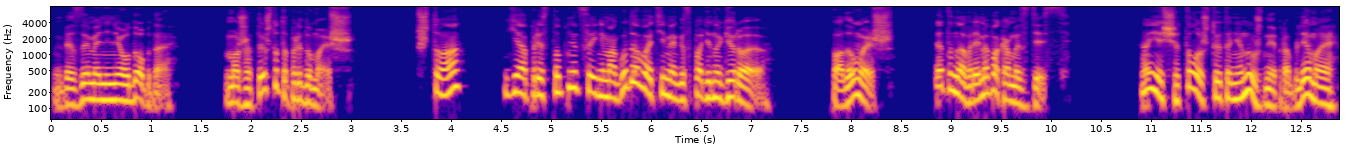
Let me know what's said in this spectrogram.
Без имени неудобно. Может, ты что-то придумаешь? Что? Я преступница и не могу давать имя господину герою? Подумаешь, это на время, пока мы здесь. А я считала, что это ненужные проблемы,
